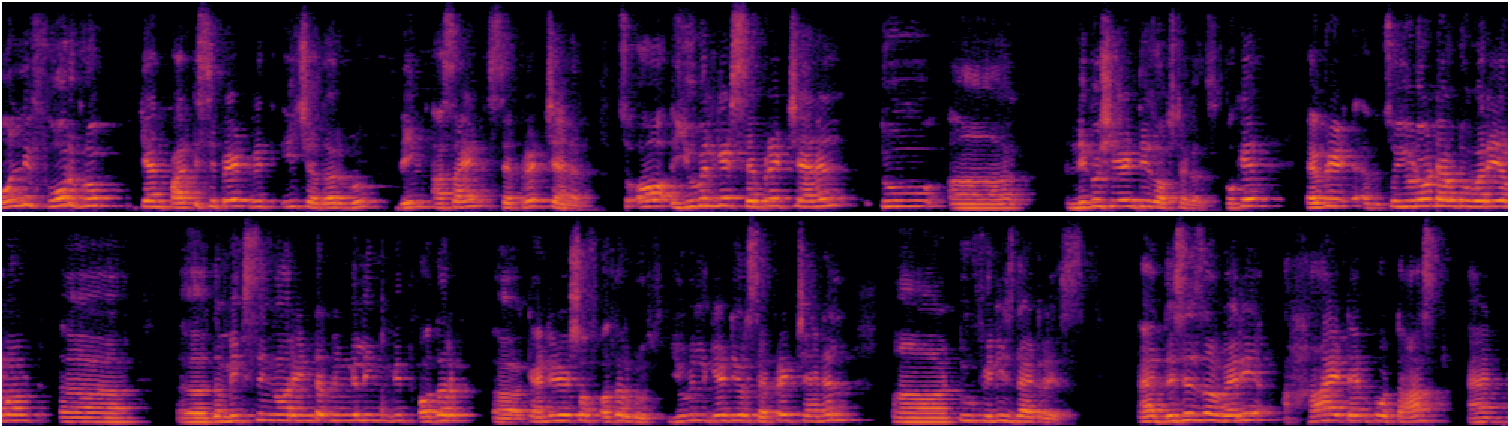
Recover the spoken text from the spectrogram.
only four group can participate with each other group being assigned separate channel. So uh, you will get separate channel to uh, negotiate these obstacles. Okay. Every so you don't have to worry about uh, the mixing or intermingling with other uh, candidates of other groups. You will get your separate channel uh, to finish that race. And this is a very high tempo task and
